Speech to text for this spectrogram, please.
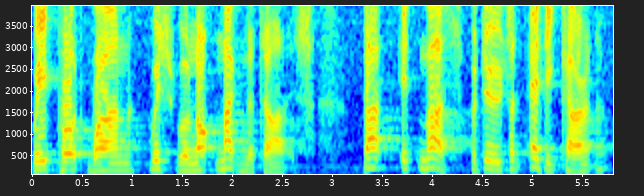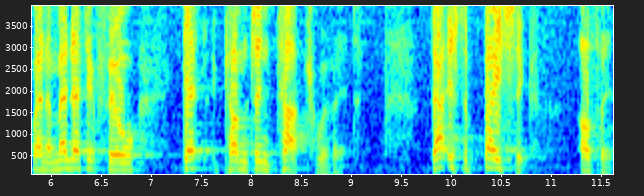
we put one which will not magnetize. But it must produce an eddy current when a magnetic field get, comes in touch with it. That is the basic of it.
